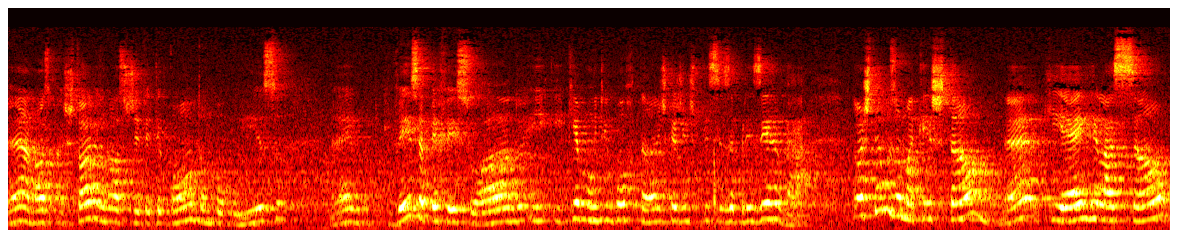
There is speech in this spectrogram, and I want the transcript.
né, a, nossa, a história do nosso GTT conta um pouco isso, né, que veio se aperfeiçoando e, e, que é muito importante, que a gente precisa preservar. Nós temos uma questão né, que é em relação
